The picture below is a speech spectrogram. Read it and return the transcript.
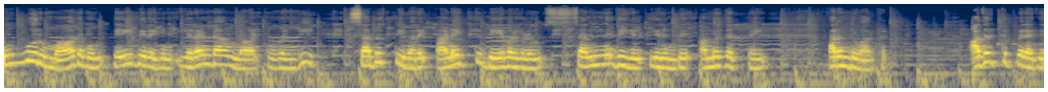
ஒவ்வொரு மாதமும் தேய்பிரையின் இரண்டாம் நாள் துவங்கி சதுர்த்தி வரை அனைத்து தேவர்களும் சந்நிதியில் இருந்து அமிர்தத்தை அருந்துவார்கள். அதற்கு பிறகு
